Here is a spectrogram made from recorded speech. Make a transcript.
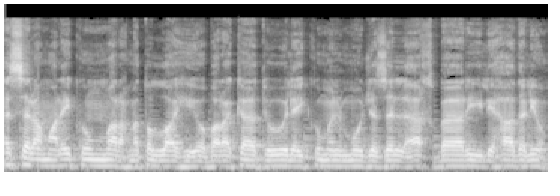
السلام عليكم ورحمة الله وبركاته. إليكم الموجز الأخباري لهذا اليوم.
